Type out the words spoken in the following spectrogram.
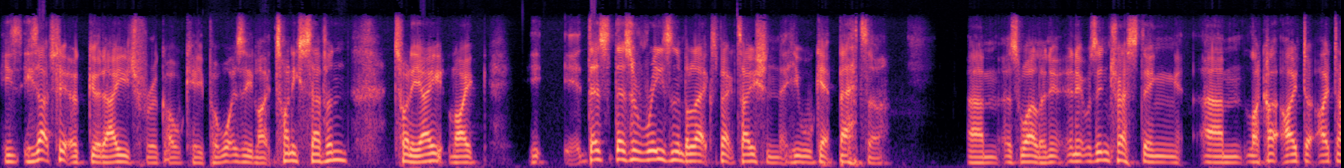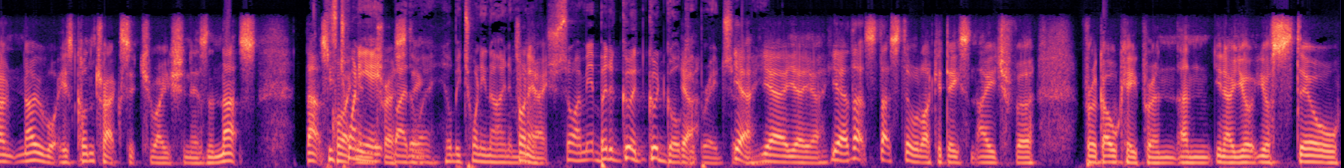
he's he's actually at a good age for a goalkeeper. What is he like 27, 28? Like he, there's there's a reasonable expectation that he will get better um, as well. And it, and it was interesting. Um, like I, I, do, I don't know what his contract situation is, and that's that's He's quite 28, interesting. by the way. He'll be 29 in 28. March. So I mean, but a good good Yeah, goalkeeper age. yeah, certainly. yeah, yeah, yeah, yeah. That's that's still like a decent age for for a goalkeeper, and and you know you're you're still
